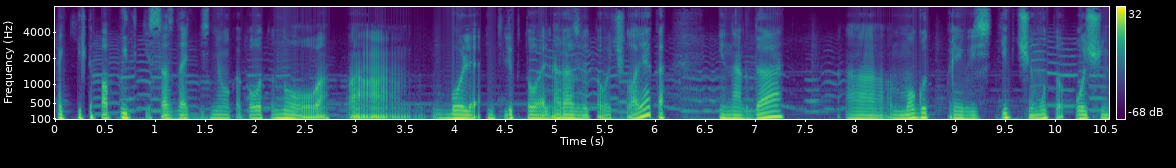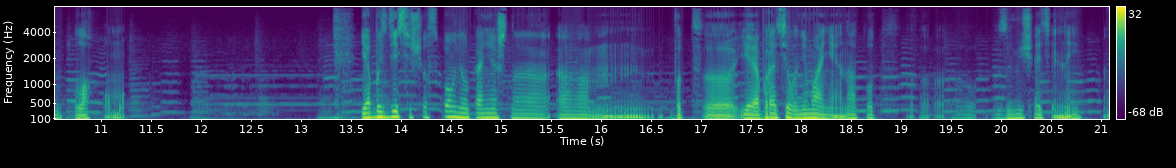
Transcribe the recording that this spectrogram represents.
какие-то попытки создать из него какого-то нового, а, более интеллектуально развитого человека иногда а, могут привести к чему-то очень плохому. Я бы здесь еще вспомнил, конечно, вот э, я обратил внимание на тот э, замечательный э,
